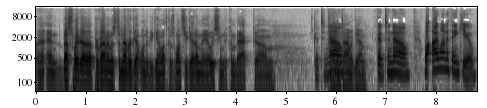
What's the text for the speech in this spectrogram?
and the best way to prevent them is to never get one to begin with, because once you get them, they always seem to come back. Um, Good to know. Time and time again. Good to know. Well, I want to thank you.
